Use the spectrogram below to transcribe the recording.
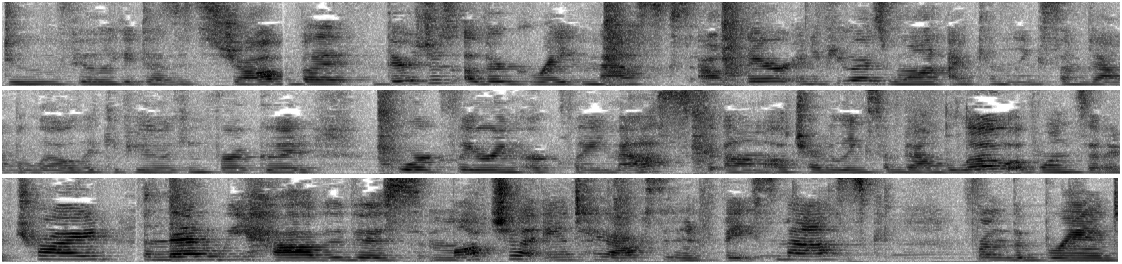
do feel like it does its job, but there's just other great masks out there. And if you guys want, I can link some down below. Like if you're looking for a good pore clearing or clay mask, um, I'll try to link some down below of ones that I've tried. And then we have this matcha antioxidant face mask from the brand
